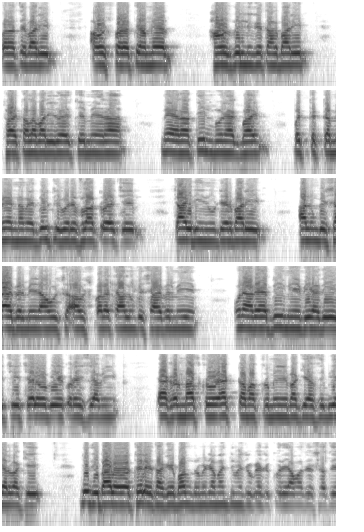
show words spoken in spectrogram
পাড়াতে বাড়ি। হাউস পাড়াতে আপনার হাউস বিল্ডিংয়ে তার বাড়ি। ছয়তলা বাড়ি রয়েছে মেয়েরা। মেয়েরা তিন বোন, এক ভাই। প্রত্যেকটা মেয়ের নামে দুইটি করে ফ্ল্যাট রয়েছে। চার ইউনিটের বাড়ি, আলমগীর সাহেবের মেয়ে হাউস পাড়াতে আলমগীর সাহেবের মেয়ে। ওনারা দুই মেয়ে বিয়ে দিয়েছি, ছেলেও বিয়ে করেছি আমি। এখন মাত্র একটা মাত্র মেয়ে বাকি আছে, বিয়ার বাকি। যদি ভালো ছেলে থাকে বন্ধু মিডিয়ার মাধ্যমে যোগাযোগ করে আমাদের সাথে।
